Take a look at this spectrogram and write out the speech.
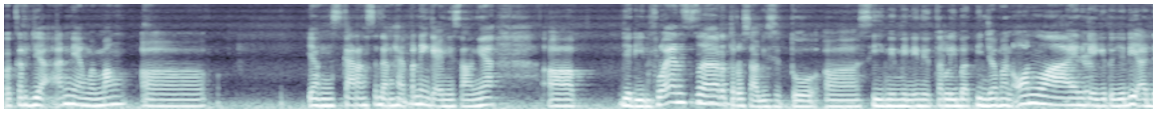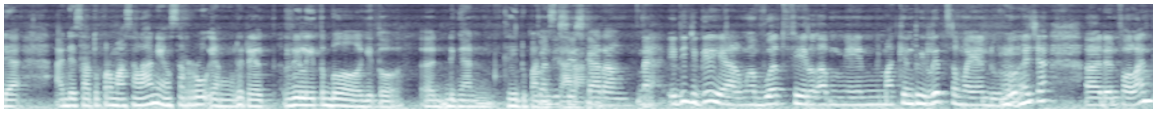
pekerjaan yang memang eh, yang sekarang sedang happening kayak misalnya eh, jadi influencer terus habis itu eh, si Mimin ini terlibat pinjaman online kayak gitu. Jadi ada ada satu permasalahan yang seru yang rel- relatable gitu eh, dengan kehidupan kondisi sekarang. sekarang. Nah, ini juga yang membuat film yang makin relate sama yang dulu Hmm. aja uh, dan Volan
